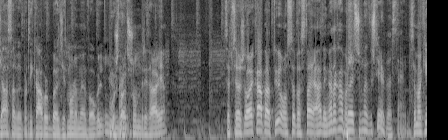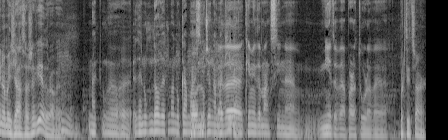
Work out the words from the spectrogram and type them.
gjasave për t'i kapur bëhet gjithmonë më e vogël, ngushtohet shumë dritarja. Sepse është o e kape aty ose pastaj hajde nga ta kapësh. Bëhet shumë e vështirë pastaj. Se makina me gjasa është e vjedhur apo? Mm, mak dhe nuk ndodhet më, nuk ka më po, asnjë gjë nga makina. Po edhe kemi dhe mangësinë e mjeteve, aparaturave për t'i çar...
